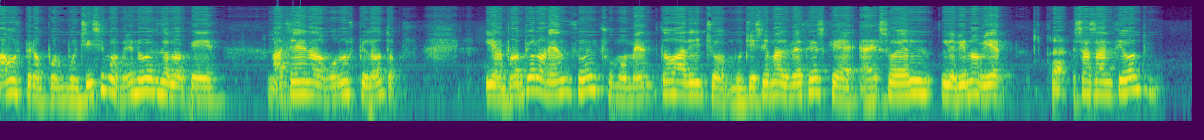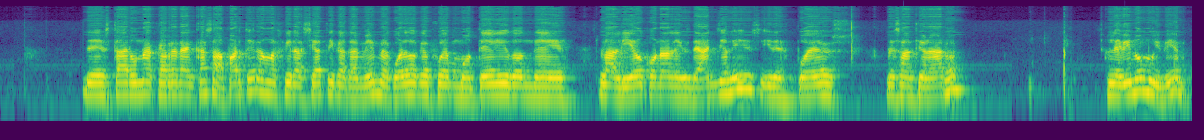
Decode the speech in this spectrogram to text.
vamos, pero por muchísimo menos de lo que hacen algunos pilotos. Y el propio Lorenzo en su momento ha dicho muchísimas veces que a eso él le vino bien. Esa sanción de estar una carrera en casa, aparte era una gira asiática también, me acuerdo que fue en Motegi donde la lió con Alex de Angelis y después le sancionaron. Le vino muy bien.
